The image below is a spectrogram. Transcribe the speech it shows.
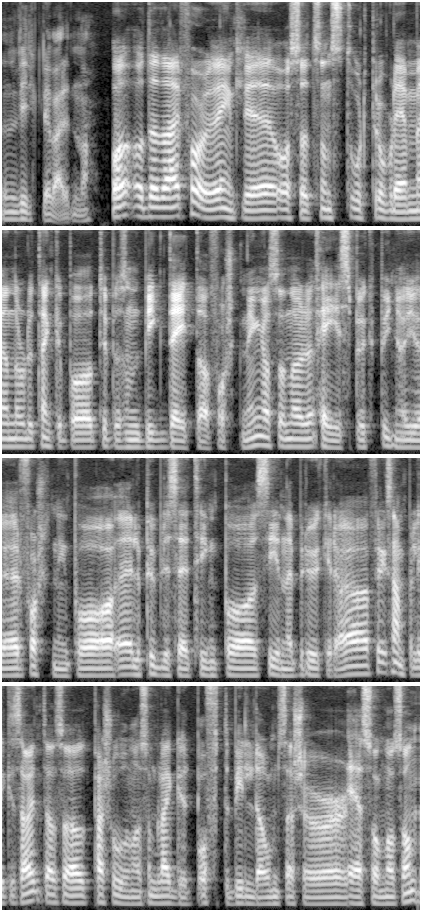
den virkelige verden, da. Og, og det der får du egentlig også et sånn stort problem med når du tenker på type sånn big data-forskning. Altså når Facebook begynner å gjøre forskning på, eller publisere ting på sine brukere, f.eks. ikke sant? Altså at personer som legger ut ofte bilder om seg sjøl, er sånn og sånn.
